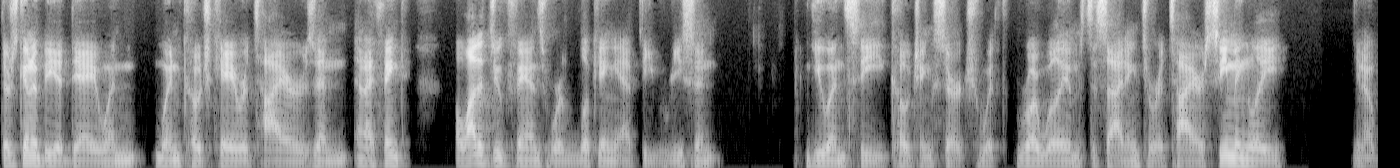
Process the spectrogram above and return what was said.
there's going to be a day when when Coach K retires. And and I think a lot of Duke fans were looking at the recent UNC coaching search with Roy Williams deciding to retire seemingly, you know,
